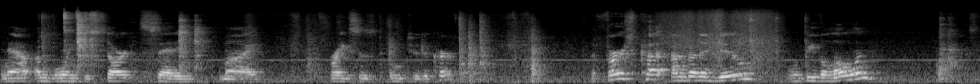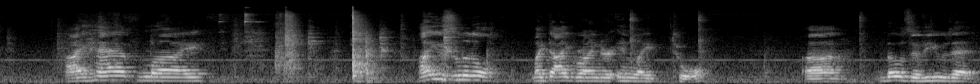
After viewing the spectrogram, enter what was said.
now I'm going to start setting my braces into the curve. The first cut I'm going to do will be the low one. I have my I use a little, my die grinder inlay tool. Uh, those of you that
